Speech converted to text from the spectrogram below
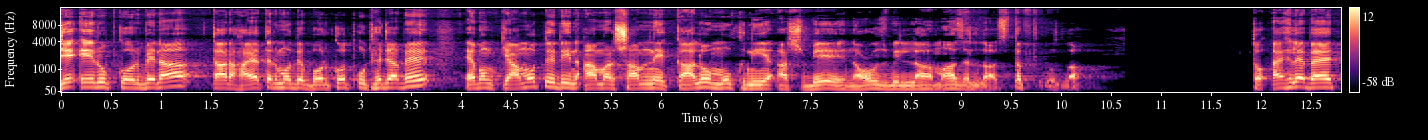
যে এরূপ করবে না, তার হায়াতের মধ্যে বরকত উঠে যাবে এবং ক্যামতে দিন আমার সামনে কালো মুখ নিয়ে আসবে। নওয়াজবিল্লা মাজাল্লাহ আস্তফিরুল্লাহ তো আহলে ব্যত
